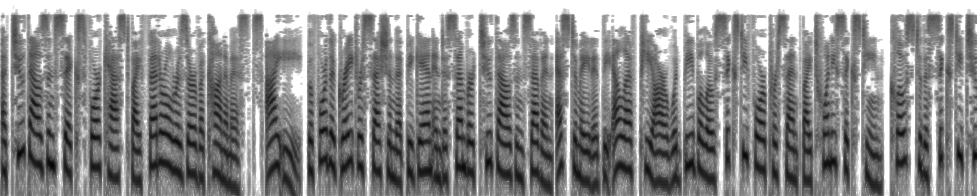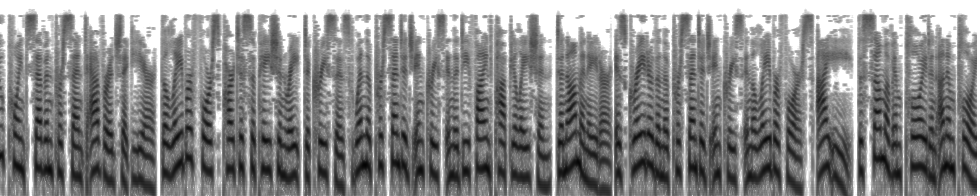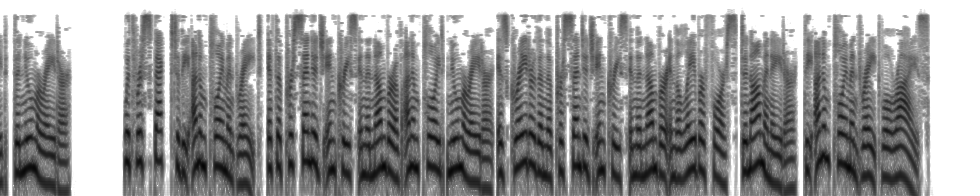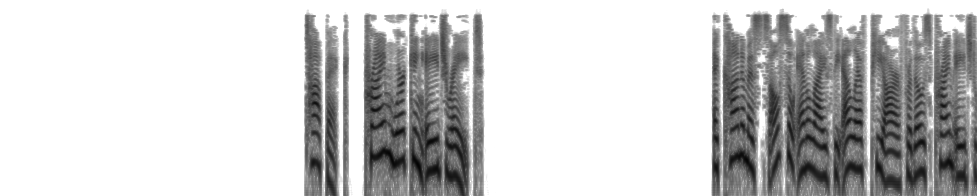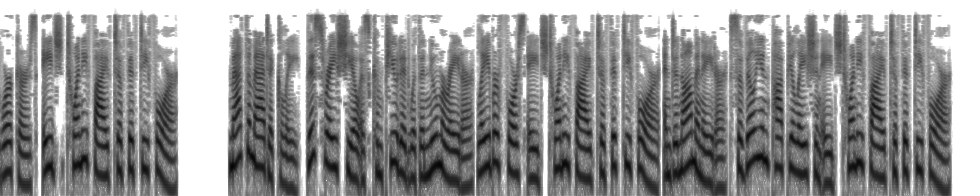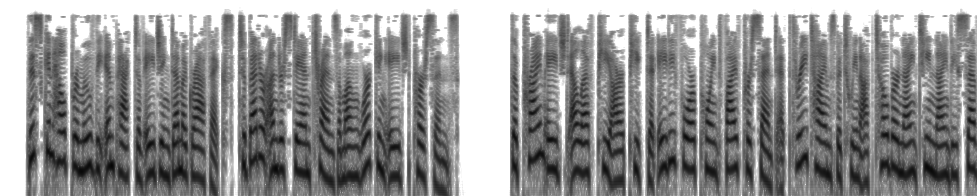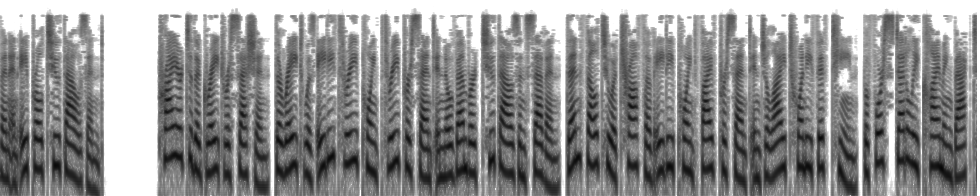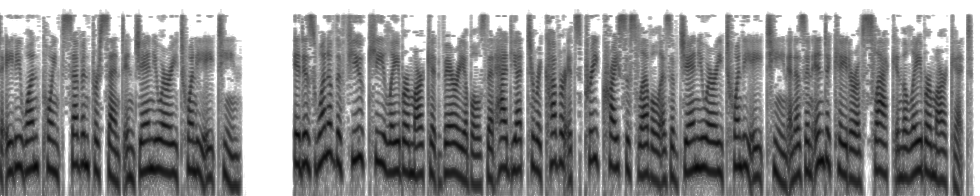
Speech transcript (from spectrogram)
A 2006 forecast by Federal Reserve economists i.e., before the Great Recession that began in December 2007 estimated the LFPR would be below 64% by 2016, close to the 62.7% average that year. The labor force participation rate decreases when the percentage increase in the defined population denominator is greater than the percentage increase in the labor force i.e., the sum of employed and unemployed, the numerator numerator. With respect to the unemployment rate, if the percentage increase in the number of unemployed numerator is greater than the percentage increase in the number in the labor force denominator, the unemployment rate will rise. Topic: Prime working age rate. Economists also analyze the LFPR for those prime-aged workers, aged 25 to 54. Mathematically, this ratio is computed with a numerator labor force age 25 to 54 and denominator civilian population age 25 to 54. This can help remove the impact of aging demographics, to better understand trends among working-aged persons. The prime-aged LFPR peaked at 84.5% at three times between October 1997 and April 2000. Prior to the Great Recession, the rate was 83.3% in November 2007, then fell to a trough of 80.5% in July 2015, before steadily climbing back to 81.7% in January 2018. It is one of the few key labor market variables that had yet to recover its pre-crisis level as of January 2018 and is an indicator of slack in the labor market.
